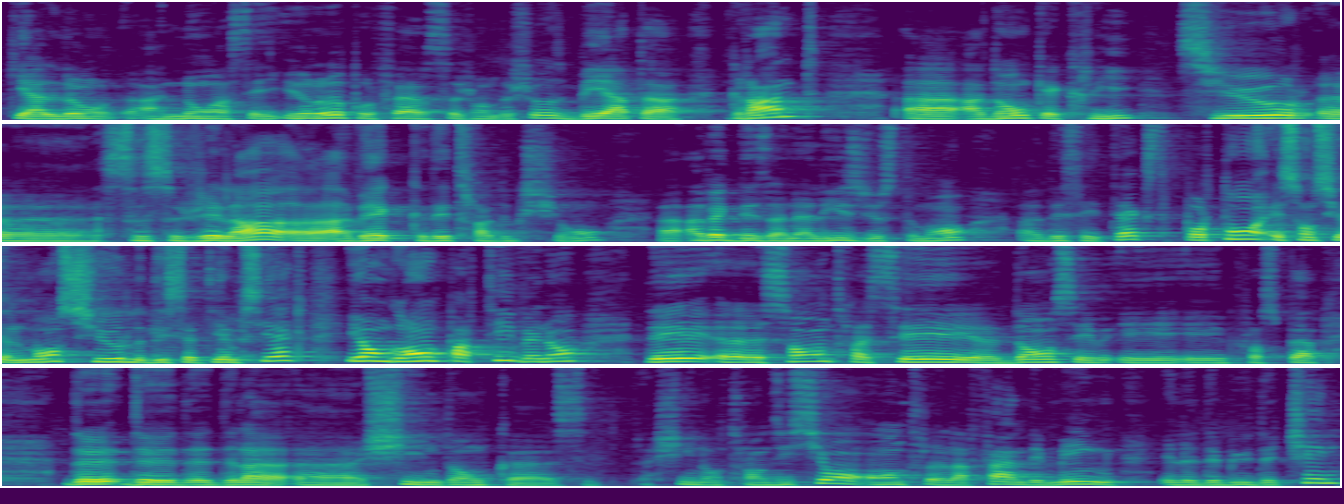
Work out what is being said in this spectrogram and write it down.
qui a un nom assez heureux pour faire ce genre de choses, Beata Grant, a donc écrit sur ce sujet-là avec des traductions, avec des analyses justement de ces textes, portant essentiellement sur le XVIIe siècle et en grande partie venant des centres assez denses et prospères de, la euh, Chine, donc euh, la Chine en transition entre la fin des Ming et le début de Qing.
